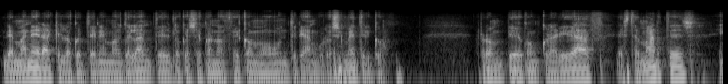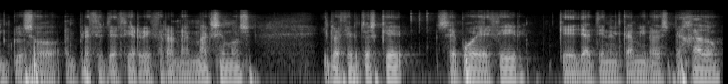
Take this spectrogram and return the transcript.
de manera que lo que tenemos delante es lo que se conoce como un triángulo simétrico. Rompió con claridad este martes, incluso en precios de cierre y cerrando en máximos, y lo cierto es que se puede decir que ya tiene el camino despejado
